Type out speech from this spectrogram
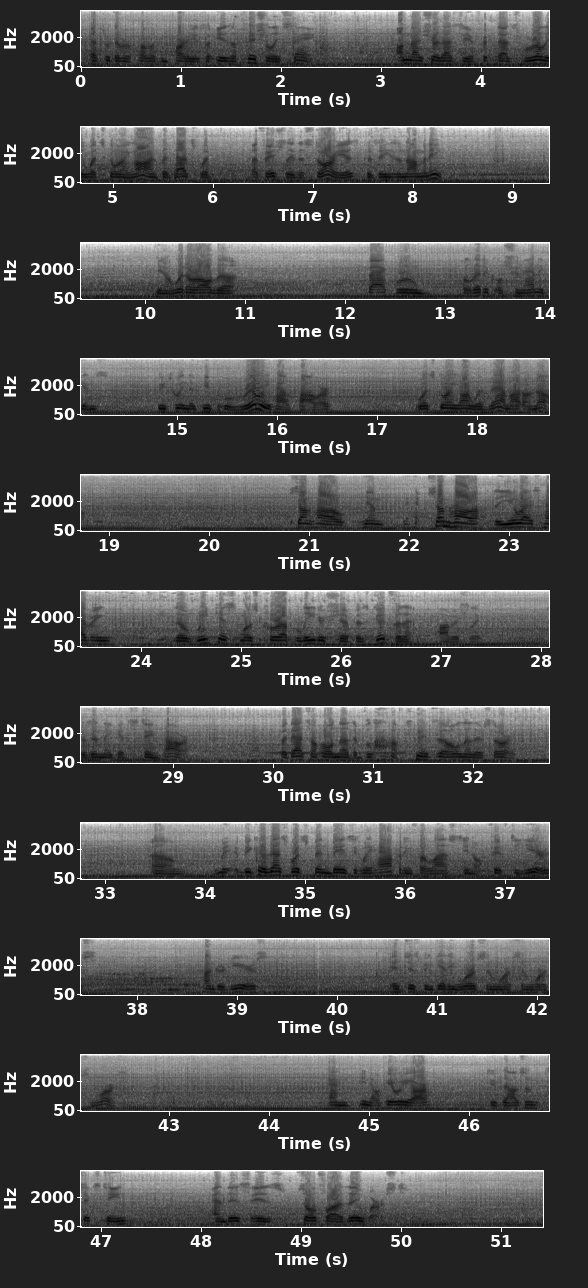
That's what the Republican Party is, is officially saying. I'm not sure that's the that's really what's going on, but that's what officially the story is because he's a nominee. You know, what are all the backroom political shenanigans between the people who really have power? What's going on with them? I don't know. Somehow, him, somehow, the U.S. having the weakest, most corrupt leadership is good for them, obviously, because then they get to stay in power. But that's a whole nother blog. it's a whole nother story. Um, because that's what's been basically happening for the last, you know, 50 years, 100 years. It's just been getting worse and worse and worse and worse. And, you know, here we are, 2016, and this is so far the worst.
